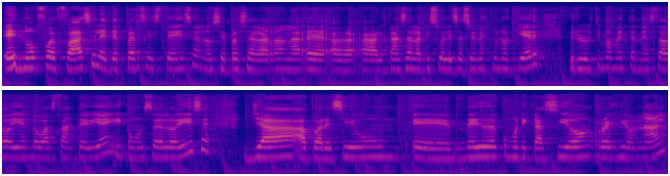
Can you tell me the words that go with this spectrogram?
Eh, no fue fácil, es de persistencia, no siempre se agarran, eh, alcanzan las visualizaciones que uno quiere, pero últimamente me ha estado yendo bastante bien y como usted lo dice, ya aparecí un eh, medio de comunicación regional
